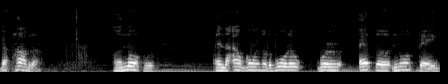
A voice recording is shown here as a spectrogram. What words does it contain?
Beth Hagla, uh, northward, and the outgoings of the border were at the north bay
